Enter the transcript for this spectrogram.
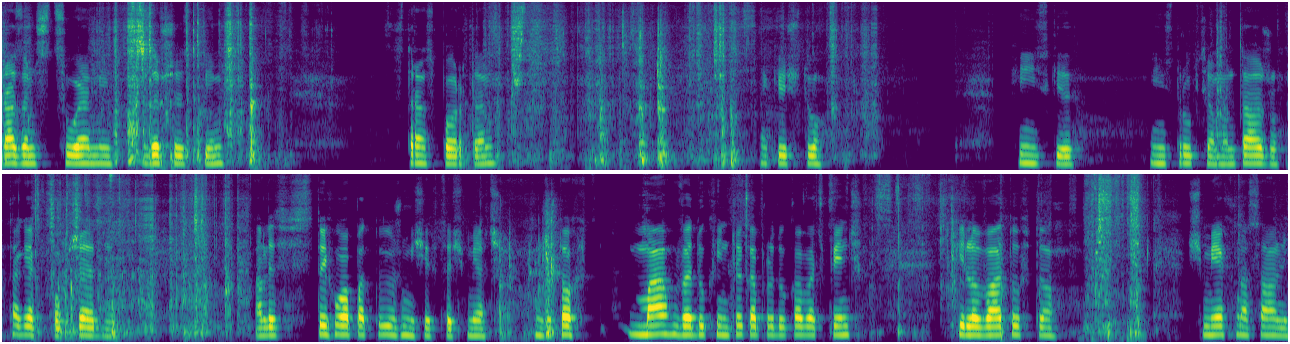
Razem z cłem i ze wszystkim. Z transportem. Jakieś tu chińskie instrukcja montażu. Tak jak poprzednio. Ale z tych łopat to już mi się chce śmiać. Że to ma według Chińczyka produkować 5 kW to śmiech na sali.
